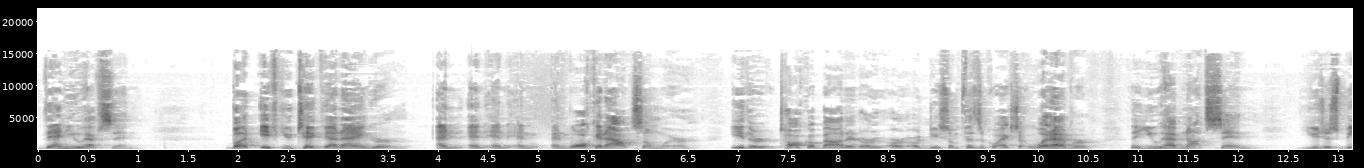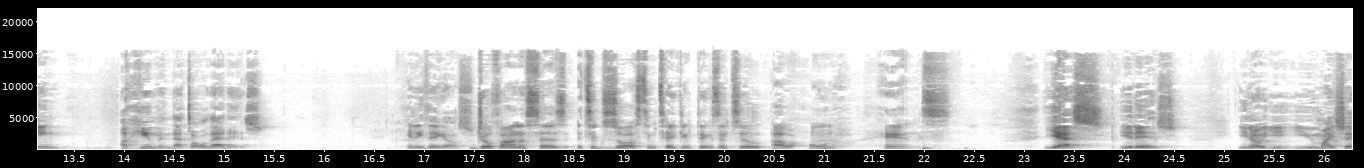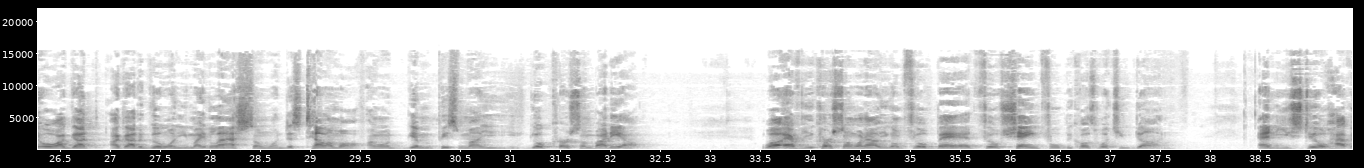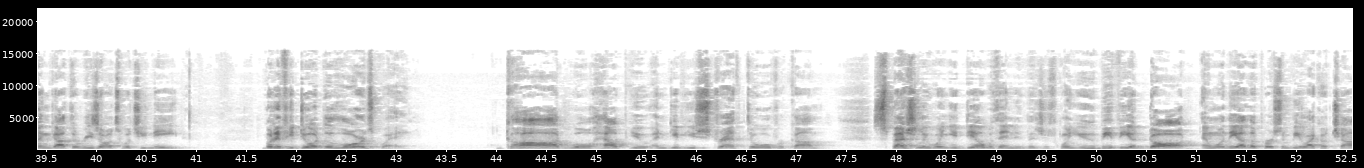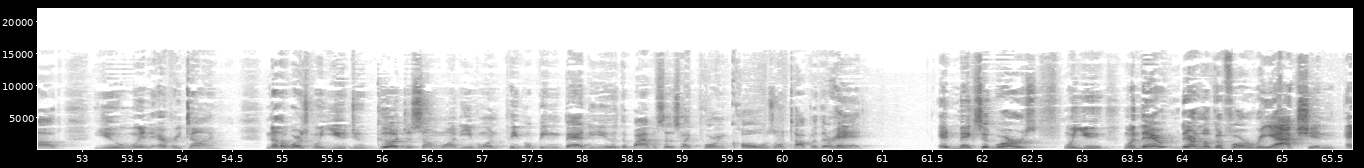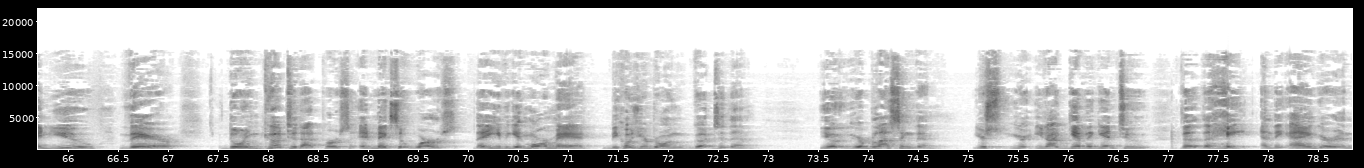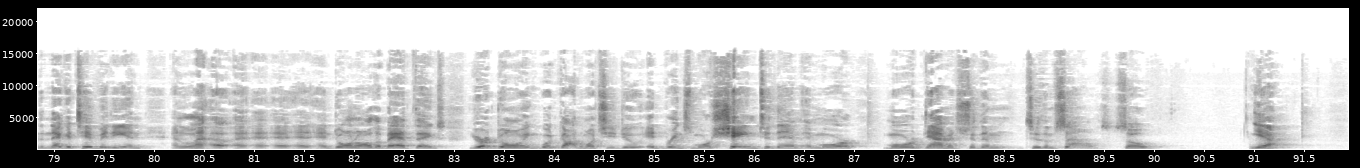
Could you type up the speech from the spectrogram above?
Then you have sinned. But if you take that anger and, and, and, and, and walk it out somewhere, either talk about it or, or, or do some physical action, whatever, then you have not sinned. You just being a human. That's all that is. Anything else? Giovanna says it's exhausting taking things into our own hands. Yes, it is. You know, you, you might say, "Oh, I got I got a good one." You might lash someone. Just tell them off. I'm going to give them a piece of mind. You, you go curse somebody out. Well, after you curse someone out, you're going to feel bad, feel shameful because what you've done, and you still haven't got the results what you need. But if you do it the Lord's way, God will help you and give you strength to overcome especially when you deal with individuals. When you be the adult and when the other person be like a child, you win every time. In other words, when you do good to someone, even when people being bad to you, the Bible says like pouring coals on top of their head. It makes it worse. When you when they're they're looking for a reaction and you there doing good to that person, it makes it worse. They even get more mad because you're doing good to them. You're, you're blessing them. You're, you're, you're not giving into the, the hate and the anger and the negativity and, and, uh, and, and doing all the bad things. You're doing what God wants you to do. It brings more shame to them and more, more damage to them, to themselves. So, yeah.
